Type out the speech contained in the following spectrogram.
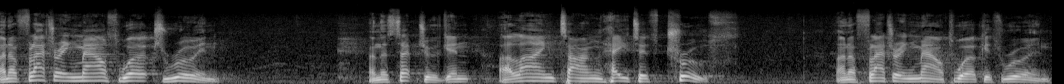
and a flattering mouth works ruin. And the Septuagint, a lying tongue hateth truth, and a flattering mouth worketh ruin.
